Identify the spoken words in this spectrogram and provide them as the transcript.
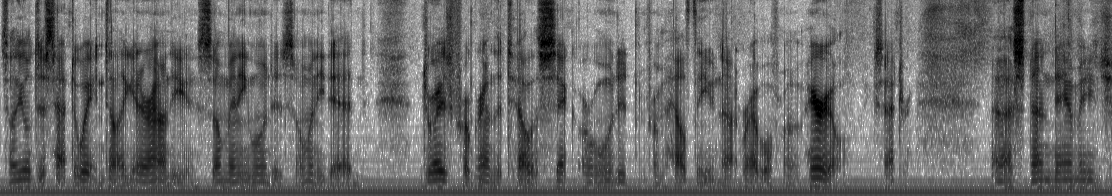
so you'll just have to wait until I get around to you. So many wounded, so many dead. Droids programmed to tell the sick or wounded from healthy, not rebel from Imperial, etc. Uh, stun damage.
